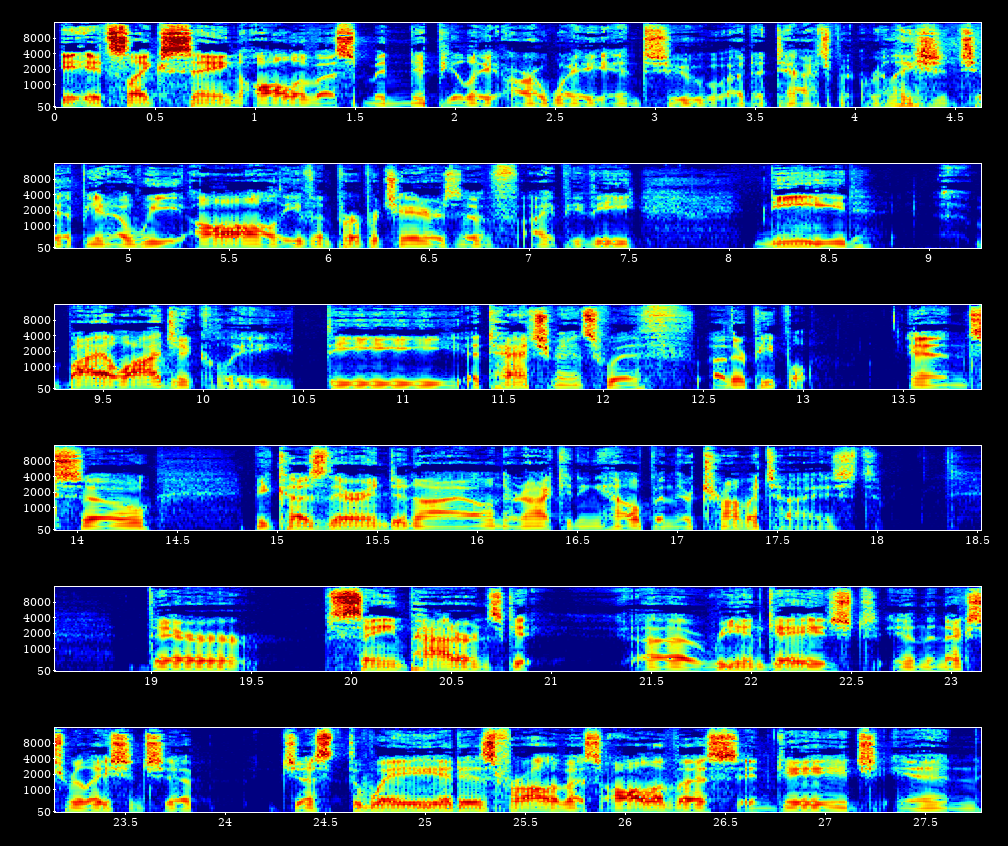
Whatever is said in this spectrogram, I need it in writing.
it's like saying all of us manipulate our way into an attachment relationship. You know, we all, even perpetrators of IPV, need biologically the attachments with other people. And so, because they're in denial and they're not getting help and they're traumatized, their same patterns get uh, re-engaged in the next relationship just the way it is for all of us. All of us engage in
